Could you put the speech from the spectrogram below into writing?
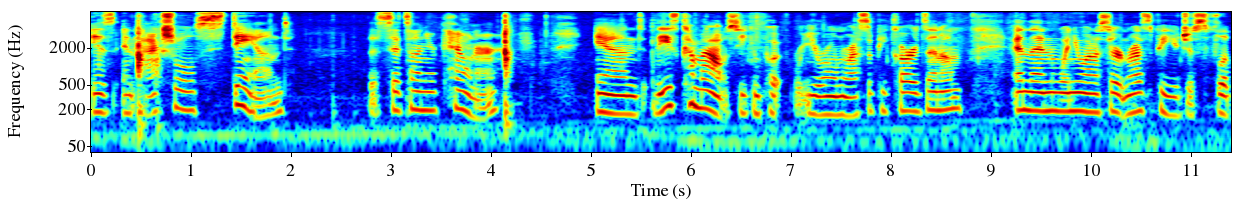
is an actual stand that sits on your counter and these come out so you can put your own recipe cards in them and then when you want a certain recipe you just flip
